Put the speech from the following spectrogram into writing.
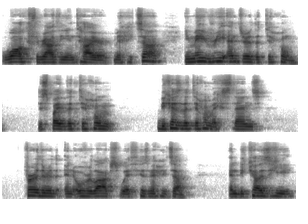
walk throughout the entire mehitza, he may re-enter the tihum, despite the tihum, because the tihum extends further and overlaps with his mehitza, and because he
